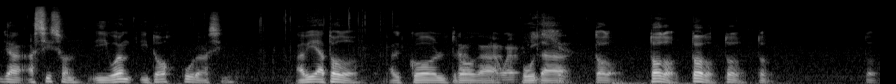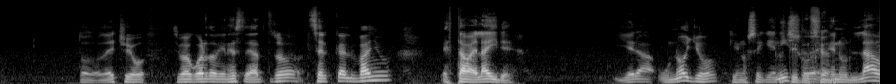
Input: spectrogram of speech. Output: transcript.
ya, así son, y bueno, y todo oscuro así. Había todo, alcohol, droga, la puta, todo, todo, todo, todo, todo, todo, todo. De hecho, yo sí me acuerdo que en ese antro, cerca del baño, estaba el aire. Y era un hoyo que no sé quién hizo en un lado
